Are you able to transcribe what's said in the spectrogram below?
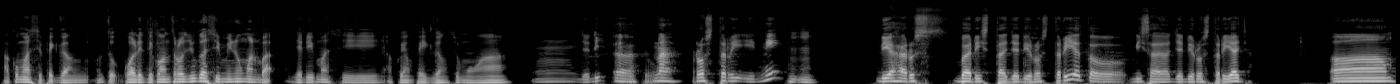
aku masih pegang untuk quality control juga sih minuman pak. Jadi masih aku yang pegang semua. Hmm, jadi eh, Gitu. nah roastery ini Mm-mm. Dia harus barista jadi roastery atau bisa jadi roastery aja? Em,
